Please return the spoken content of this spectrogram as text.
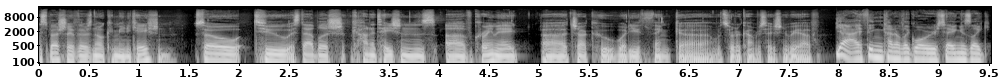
especially if there's no communication. So to establish connotations of Greymate, uh, Chuck, who what do you think? Uh, what sort of conversation do we have? Yeah, I think kind of like what we were saying is like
